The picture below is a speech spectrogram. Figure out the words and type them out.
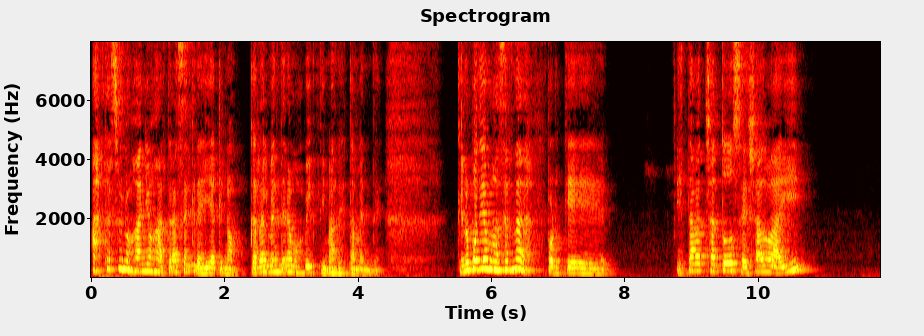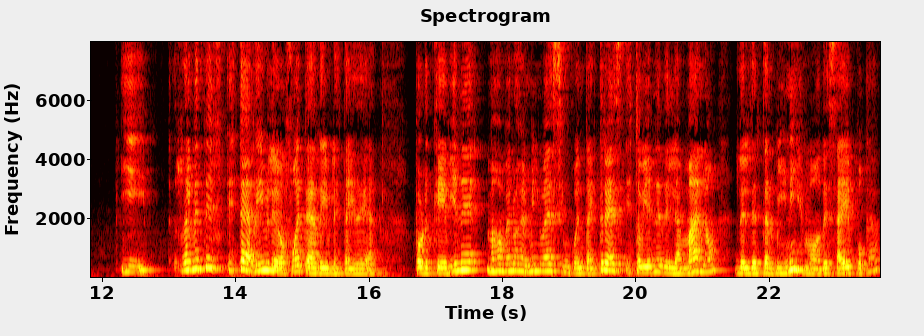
Hasta hace unos años atrás se creía que no, que realmente éramos víctimas de esta mente, que no podíamos hacer nada porque estaba ya todo sellado ahí y realmente es terrible o fue terrible esta idea porque viene más o menos en 1953, esto viene de la mano del determinismo de esa época,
